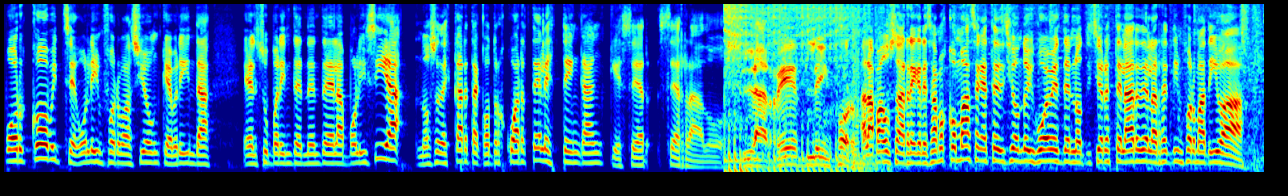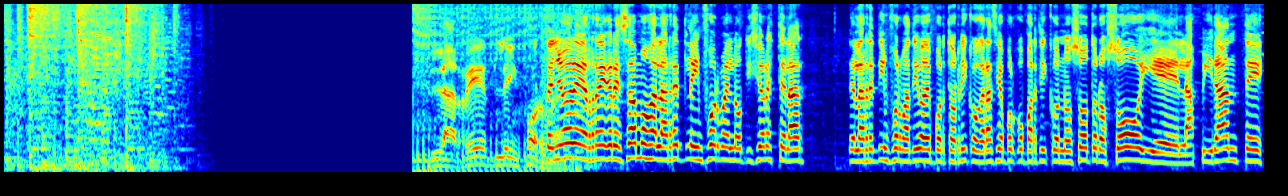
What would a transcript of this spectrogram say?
por COVID, según la información que brinda el superintendente de la policía. No se descarta que otros cuarteles tengan que ser cerrados. La red le informa. A la pausa, regresamos con más en esta edición de hoy jueves del Noticiero Estelar de la Red Informativa. La red le informa. Señores, regresamos a la red Le Informa, el noticiero estelar de la red informativa de Puerto Rico. Gracias por compartir con nosotros. Soy el aspirante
